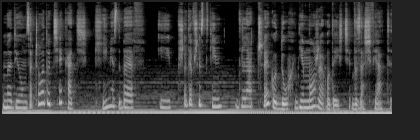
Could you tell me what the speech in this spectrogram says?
Medium zaczęła dociekać, kim jest Beth i przede wszystkim, dlaczego duch nie może odejść w zaświaty.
